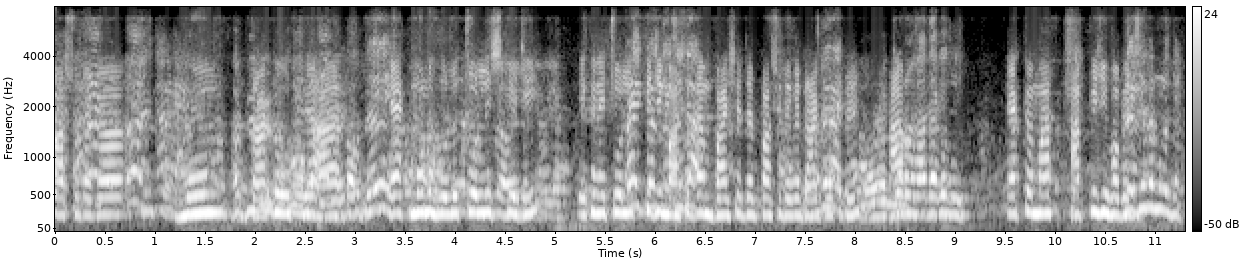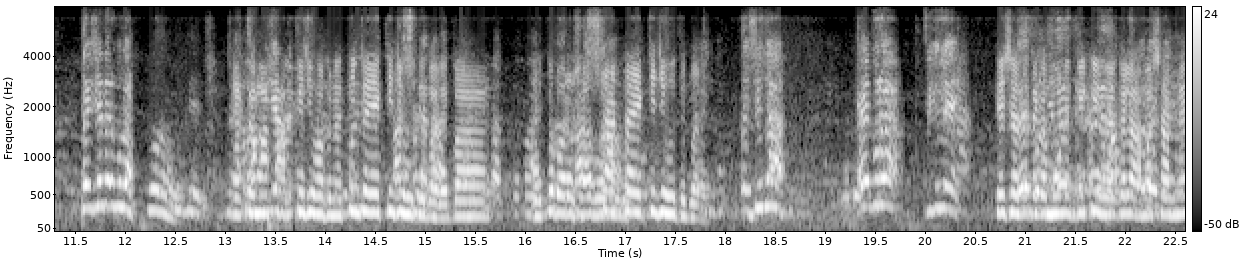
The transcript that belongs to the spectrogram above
পাঁচশো টাকা মন টাকা উঠছে আর এক মনে হলো চল্লিশ কেজি। এখানে চল্লিশ কেজি মাছের দাম বাইশ হাজার পাঁচশো টাকা ডাক উঠছে আর একটা মাছ হাফ কেজি হবে। একটা মাছ হাফ কেজি হবে না তিনটা এক কেজি হতে পারে বা চারটা এক কেজি হতে পারে। তেইশ হাজার টাকা মনে বিক্রি হয়ে গেল আমার সামনে।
